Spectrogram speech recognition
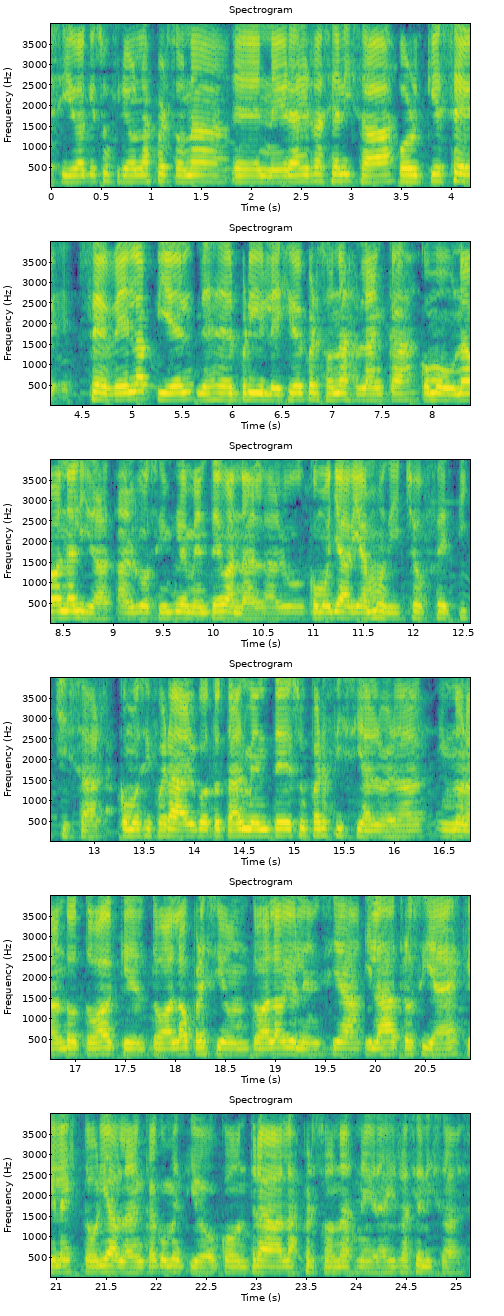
que sufrieron las personas eh, negras y racializadas porque se, se ve la piel desde el privilegio de personas blancas como una banalidad, algo simplemente banal, algo como ya habíamos dicho, fetichizar, como si fuera algo totalmente superficial, ¿verdad? Ignorando todo aquel, toda la opresión, toda la violencia y las atrocidades que la historia blanca cometió contra las personas negras y racializadas.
